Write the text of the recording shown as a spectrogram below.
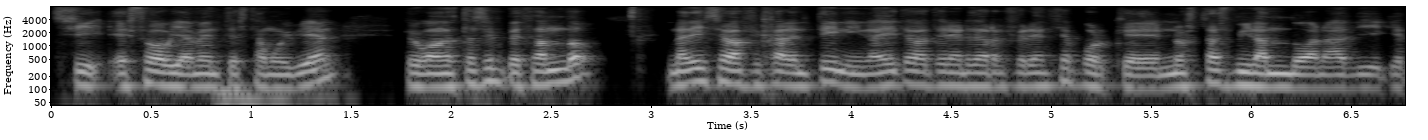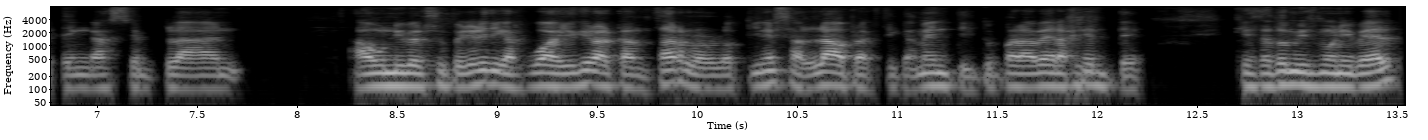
Sí, eso obviamente está muy bien, pero cuando estás empezando, nadie se va a fijar en ti ni nadie te va a tener de referencia porque no estás mirando a nadie que tengas en plan a un nivel superior y digas, guau, yo quiero alcanzarlo, lo tienes al lado prácticamente. Y tú para ver a gente que está a tu mismo nivel,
